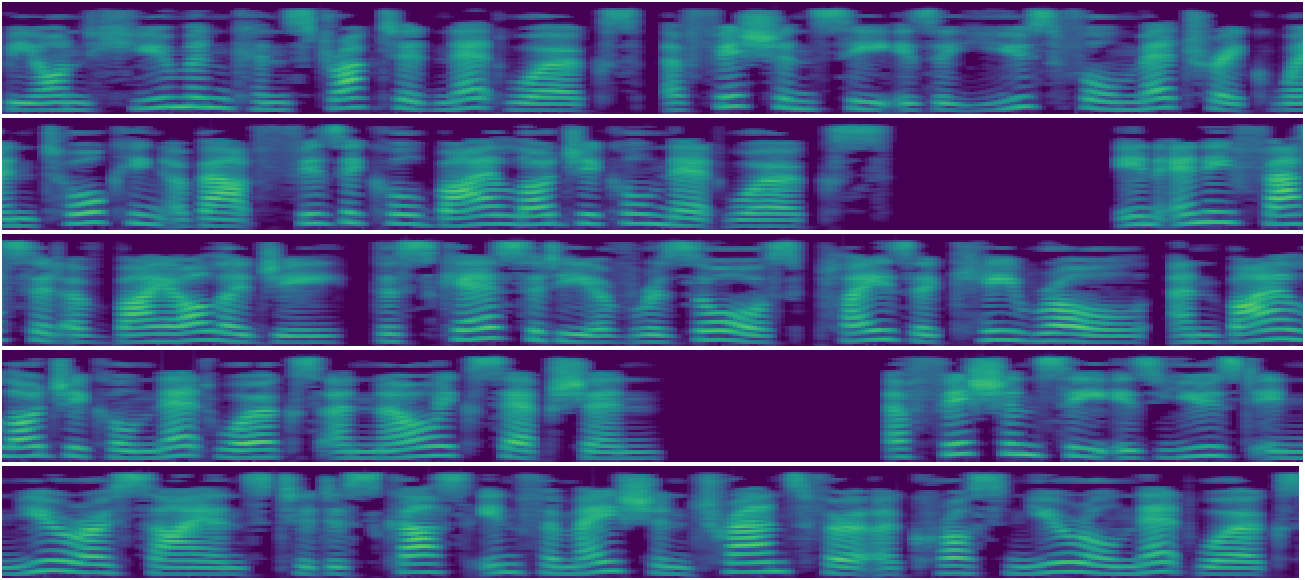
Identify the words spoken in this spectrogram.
Beyond human constructed networks, efficiency is a useful metric when talking about physical biological networks. In any facet of biology, the scarcity of resource plays a key role, and biological networks are no exception. Efficiency is used in neuroscience to discuss information transfer across neural networks,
